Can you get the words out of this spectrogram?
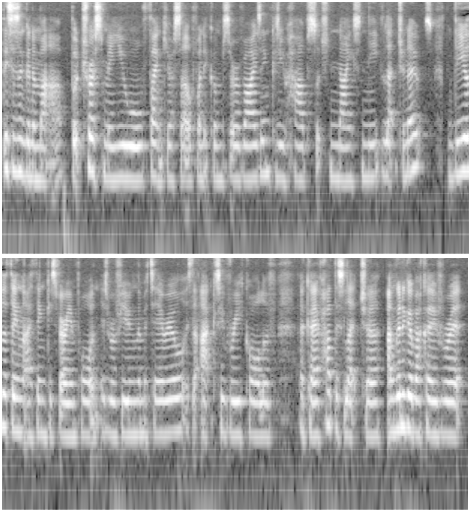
this isn't going to matter. But trust me, you will thank yourself when it comes to revising because you have such nice, neat lecture notes. The other thing that I think is very important is reviewing the material, is the active recall of, okay, I've had this lecture, I'm going to go back over it,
